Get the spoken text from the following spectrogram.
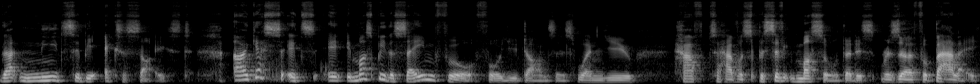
that needs to be exercised. I guess it's it, it must be the same for for you dancers when you have to have a specific muscle that is reserved for ballet.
